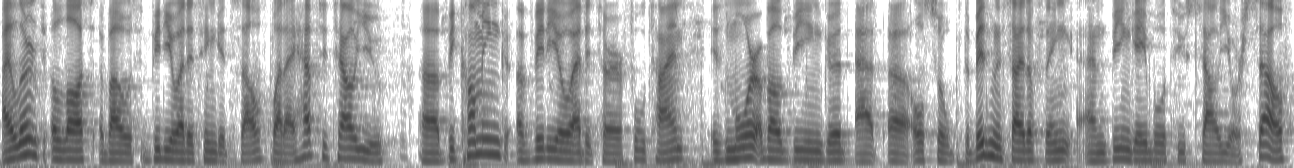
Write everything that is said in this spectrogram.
I learned a lot about video editing itself, but I have to tell you, uh, becoming a video editor full-time is more about being good at uh, also the business side of thing and being able to sell yourself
